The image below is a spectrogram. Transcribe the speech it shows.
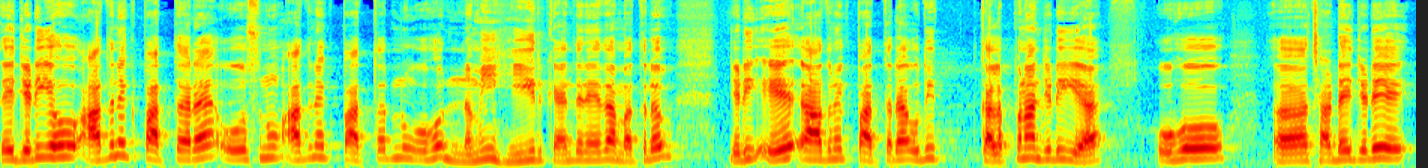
ਤੇ ਜਿਹੜੀ ਉਹ ਆਧੁਨਿਕ ਪਾਤਰ ਹੈ ਉਸ ਨੂੰ ਆਧੁਨਿਕ ਪਾਤਰ ਨੂੰ ਉਹ ਨਵੀਂ ਹੀਰ ਕਹਿੰਦੇ ਨੇ, ਇਹਦਾ ਮਤਲਬ ਜਿਹੜੀ ਇਹ ਆਧੁਨਿਕ ਪਾਤਰ ਹੈ, ਉਹਦੀ ਕਲਪਨਾ ਜਿਹੜੀ ਆ ਉਹ ਸਾਡੇ ਜਿਹੜੇ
